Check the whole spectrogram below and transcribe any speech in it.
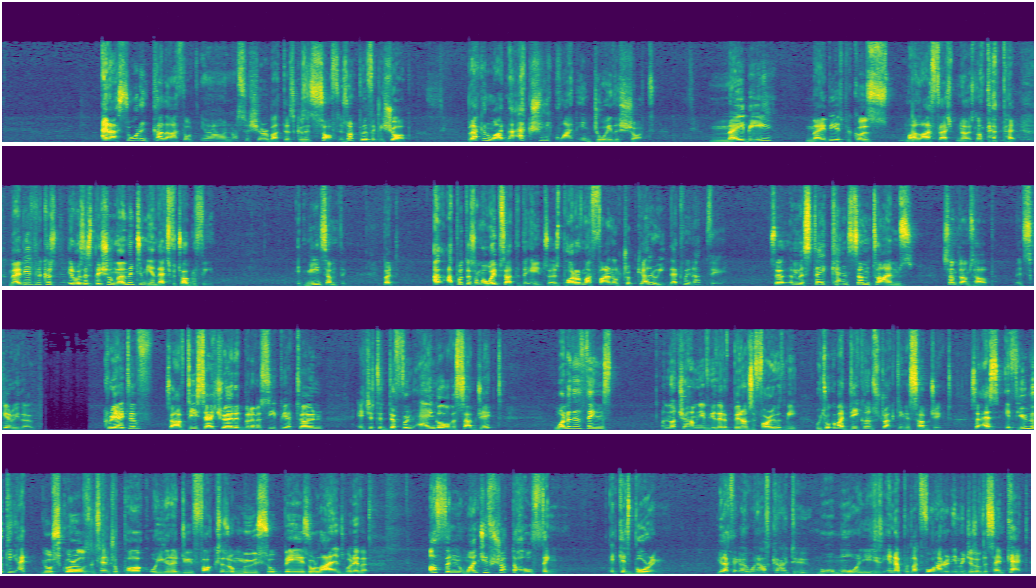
and I saw it in color. I thought, you know, I'm not so sure about this because it's soft. It's not perfectly sharp. Black and white, and I actually quite enjoy the shot. Maybe, maybe it's because my life flashed. No, it's not that bad. Maybe it's because it was a special moment to me, and that's photography. It means something. But I, I put this on my website at the end. So as part of my final trip gallery, that went up there. So a mistake can sometimes, sometimes help. It's scary though. Creative, so I've desaturated, bit of a sepia tone. It's just a different angle of a subject. One of the things, I'm not sure how many of you that have been on safari with me, we talk about deconstructing a subject. So as if you're looking at your squirrels in Central Park, or you're gonna do foxes or moose or bears or lions, whatever, often once you've shot the whole thing, it gets boring. You're like, oh, what else can I do? More, more. And you just end up with like 400 images of the same cat.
